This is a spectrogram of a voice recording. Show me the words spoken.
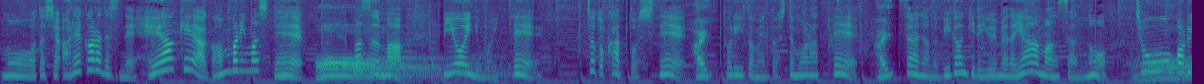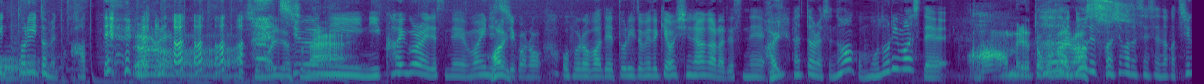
もう私あれからですねヘアケア頑張りましてまずまあ美容院にも行ってちょっとカットしてはい。トリートメントしてもらってはい。さらにあの美顔器で有名なヤーマンさんの超音波リトリートメント買ってうーんすごいです週ねに2回ぐらいですね毎はい。日このお風呂場でトリートメントケアをしながらですね、はい。やったらですねなんか戻りまして。あーおめでとうございます。はいどうですか？柴田先生なんか違い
